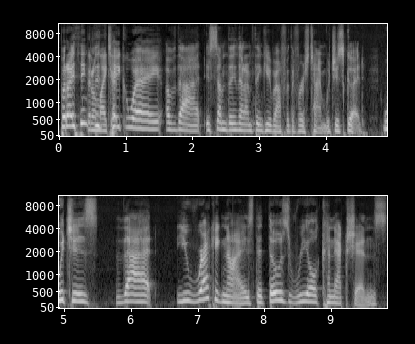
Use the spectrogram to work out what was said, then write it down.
But I think the like it. takeaway of that is something that I'm thinking about for the first time, which is good, which is that you recognize that those real connections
